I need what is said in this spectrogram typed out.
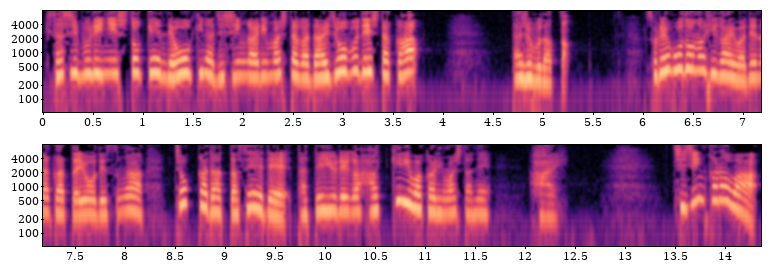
久しぶりに首都圏で大きな地震がありましたが大丈夫でしたか？大丈夫だった。それほどの被害は出なかったようですが、直下だったせいで縦揺れがはっきりわかりましたね。はい。知人からは、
